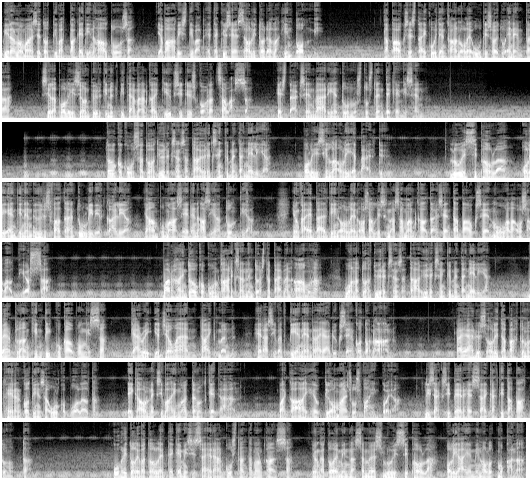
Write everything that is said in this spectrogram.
Viranomaiset ottivat paketin haltuunsa ja vahvistivat, että kyseessä oli todellakin pommi. Tapauksesta ei kuitenkaan ole uutisoitu enempää, sillä poliisi on pyrkinyt pitämään kaikki yksityiskohdat salassa, estääkseen väärien tunnustusten tekemisen. Toukokuussa 1994 poliisilla oli epäilty. Louis Cipolla oli entinen Yhdysvaltain tullivirkailija ja ampumaaseiden asiantuntija, jonka epäiltiin olleen osallisena samankaltaiseen tapaukseen muualla osavaltiossa. Varhain toukokuun 18. päivän aamuna vuonna 1994 Verplankin pikkukaupungissa Gary ja Joanne Dykeman heräsivät pieneen räjähdykseen kotonaan. Räjähdys oli tapahtunut heidän kotinsa ulkopuolelta, eikä onneksi vahingoittanut ketään, vaikka aiheutti omaisuusvahinkoja. Lisäksi perhe säikähti tapahtunutta. Uhrit olivat olleet tekemisissä erään kustantamon kanssa, jonka toiminnassa myös Louis Cipolla oli aiemmin ollut mukana.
